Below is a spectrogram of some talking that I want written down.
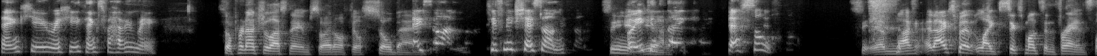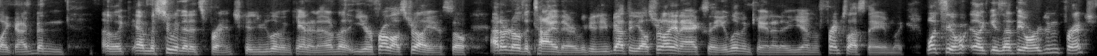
Thank you, Ricky. Thanks for having me. So pronounce your last name so I don't feel so bad. Chaisson. Tiffany Chaisson. See, or you yeah. can say Chaisson. See, I'm not, and I spent like six months in France. Like I've been, uh, like I'm assuming that it's French because you live in Canada, but you're from Australia, so I don't know the tie there because you've got the Australian accent. You live in Canada. You have a French last name. Like, what's the like? Is that the origin French?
